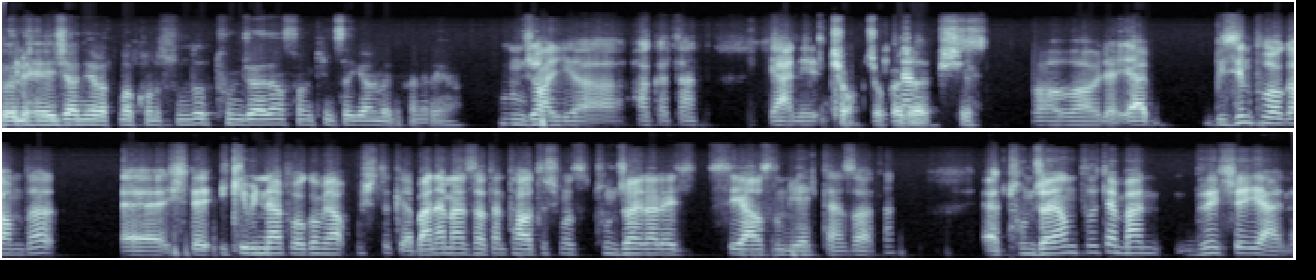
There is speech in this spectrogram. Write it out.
böyle heyecan yaratma konusunda Tuncay'dan sonra kimse gelmedi Fener'e ya. Tuncay ya hakikaten. Yani çok çok yani, acayip bir şey. Vallahi öyle. Ya bizim programda e, işte 2000'ler program yapmıştık ya. Ben hemen zaten tartışması Tuncay'la yazdım yekten zaten. E, Tuncay anlatırken ben direkt şey yani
